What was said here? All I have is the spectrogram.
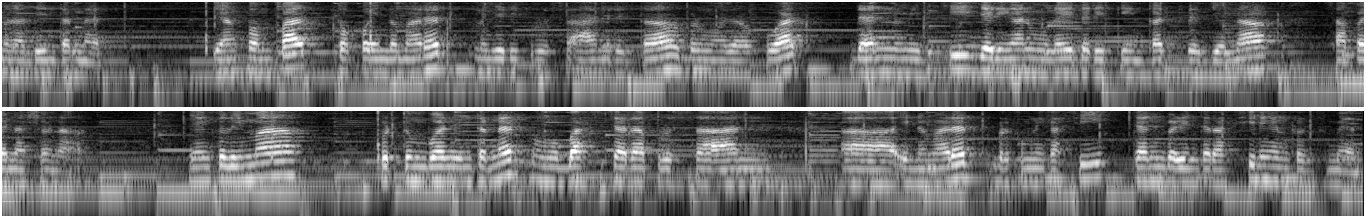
melalui internet. Yang keempat, toko Indomaret menjadi perusahaan retail bermodal kuat dan memiliki jaringan mulai dari tingkat regional sampai nasional. Yang kelima, pertumbuhan internet mengubah secara perusahaan uh, Indomaret berkomunikasi dan berinteraksi dengan konsumen.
